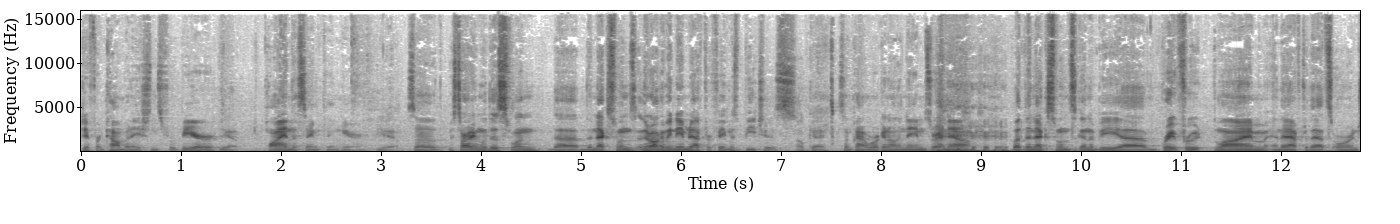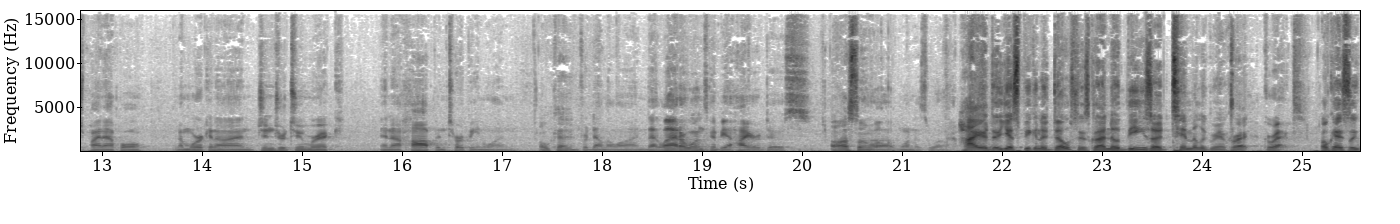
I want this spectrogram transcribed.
different combinations for beer. Yeah. Applying the same thing here. Yeah. So we're starting with this one. The, the next ones, and they're all going to be named after famous beaches. Okay. So I'm kind of working on the names right now. but the next one's going to be uh, grapefruit, lime, and then after that's orange, pineapple. And I'm working on ginger, turmeric, and a hop and terpene one Okay. for down the line. That latter one's going to be a higher dose Awesome. uh, one as well. Higher. Yeah. Speaking of doses, because I know these are 10 milligram, correct? Correct. Okay. So,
